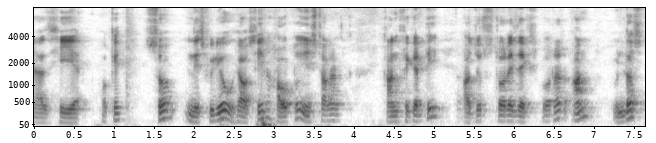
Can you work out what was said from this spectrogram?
as here okay? So in this video we have seen how to install and configure the Azure Storage Explorer on Windows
